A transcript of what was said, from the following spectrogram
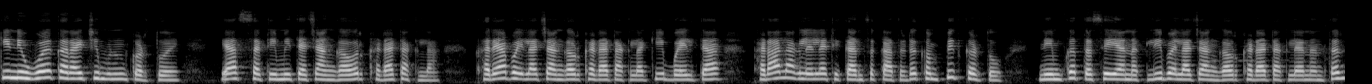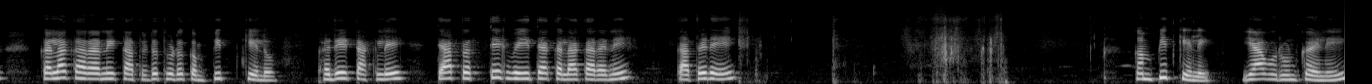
की निव्वळ करायची म्हणून करतोय? याचसाठी मी त्याच्या अंगावर खडा टाकला. खऱ्या बैलाच्या अंगावर खडा टाकला की बैल त्या खडा लागलेल्या ठिकाणचं कातडं कंपित करतो. नेमकं तसे या नकली बैलाच्या अंगावर खडा टाकल्यानंतर कलाकाराने कातडं थोडं कंपित केलं. खडे टाकले. त्या प्रत्येक वेळी त्या कलाकाराने कातडे कंपित केले. यावरून कळले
